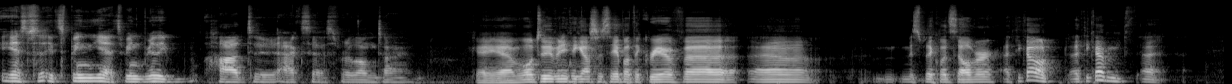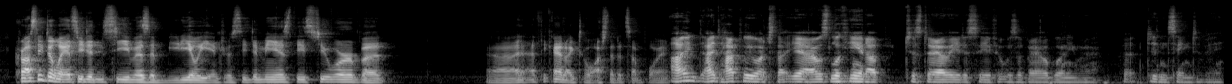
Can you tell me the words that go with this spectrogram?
Yes, it's been yeah, it's been really hard to access for a long time. Okay, um, well, do you have anything else to say about the career of uh, uh, Miss Micklin Silver? I think I'll. I think I'm. Uh, Crossing Delancey didn't seem as immediately interesting to me as these two were, but uh, I, I think I'd like to watch that at some point. I I'd happily watch that. Yeah, I was looking it up just earlier to see if it was available anywhere, but it didn't seem to be.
